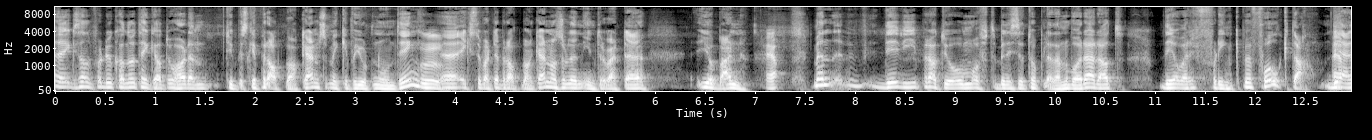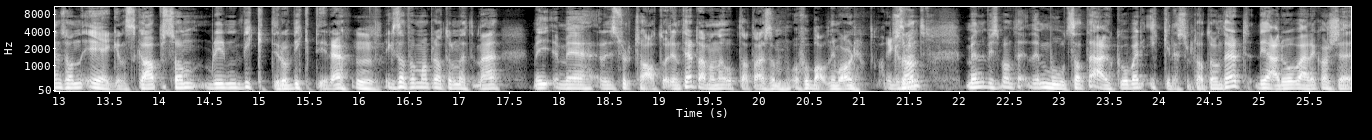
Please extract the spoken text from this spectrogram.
eh, ikke sant? for du kan jo tenke at du har den typiske pratmakeren som ikke får gjort noen ting. Mm. eh, Ekstroverte pratmakeren, og så den introverte jobberen. Ja. Men det vi prater jo om ofte med disse topplederne våre, er at det å være flink med folk, da, det Ja. er en sånn egenskap som blir viktigere og viktigere. Mm. Ikke sant? For Man prater om dette med, med, med resultatorientert, da man er opptatt av liksom, å få ballen i mål. Ikke sant? Men hvis man, det motsatte er jo ikke å være ikke-resultatorientert, det er å være kanskje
